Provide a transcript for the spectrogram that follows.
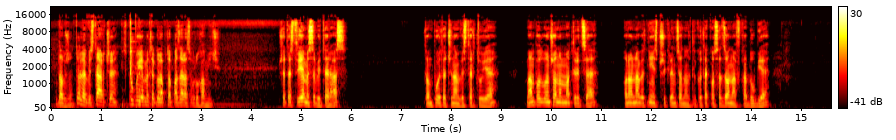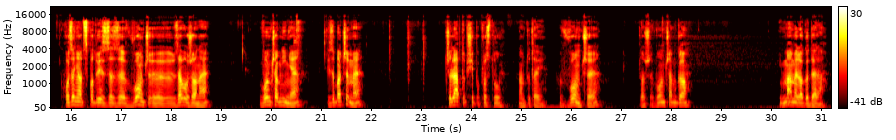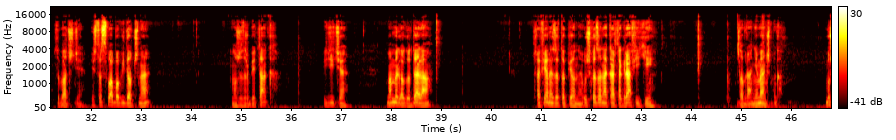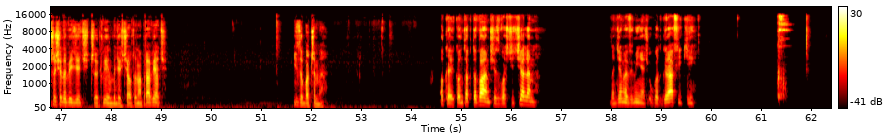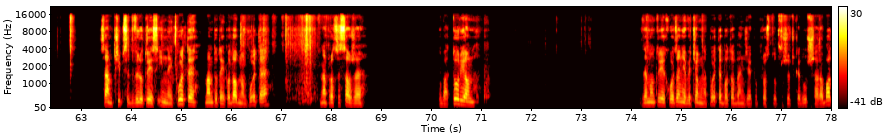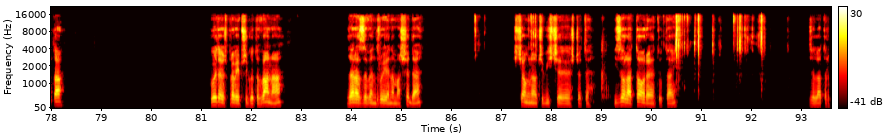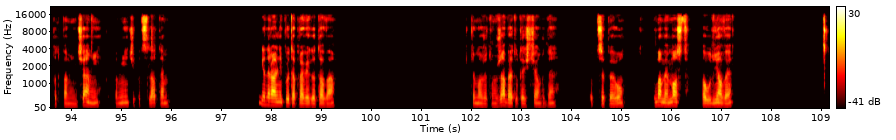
Dobrze, tyle wystarczy. Spróbujemy tego laptopa zaraz uruchomić. Przetestujemy sobie teraz tą płytę, czy nam wystartuje. Mam podłączoną matrycę. Ona nawet nie jest przykręcona, tylko tak osadzona w kadłubie. Chłodzenie od spodu jest włącz, yy, założone. Włączam linię i zobaczymy, czy laptop się po prostu nam tutaj włączy. Proszę, włączam go. I mamy logo Dela. Zobaczcie, jest to słabo widoczne. Może zrobię tak. Widzicie? Mamy logo Dela. Trafione, zatopione. Uszkodzona karta grafiki. Dobra, nie męczmy go. Muszę się dowiedzieć, czy klient będzie chciał to naprawiać. I zobaczymy. Ok, kontaktowałem się z właścicielem. Będziemy wymieniać układ grafiki. Sam chipset wylutuje z innej płyty. Mam tutaj podobną płytę na procesorze chyba Turion. Demontuję chłodzenie, wyciągnę płytę, bo to będzie po prostu troszeczkę dłuższa robota. Płyta już prawie przygotowana. Zaraz zawędruję na maszynę. Ściągnę oczywiście jeszcze te izolatory tutaj. Izolator pod pamięciami, pod pamięci, pod slotem. Generalnie płyta prawie gotowa. Jeszcze może tą żabę tutaj ściągnę pod CPU. Tu mamy most południowy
